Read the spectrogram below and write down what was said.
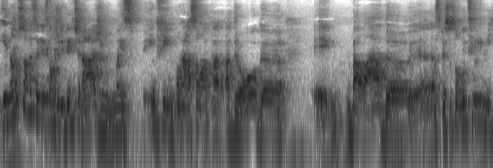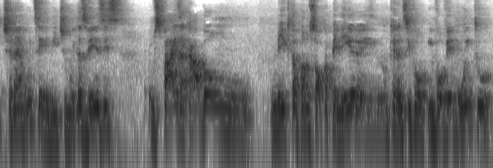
E não só nessa questão de libertinagem, mas, enfim, com relação à droga, é, balada, as pessoas são muito sem limite, né? Muito sem limite. Muitas vezes os pais acabam meio que tampando o sol com a peneira e não querendo se envolver muito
